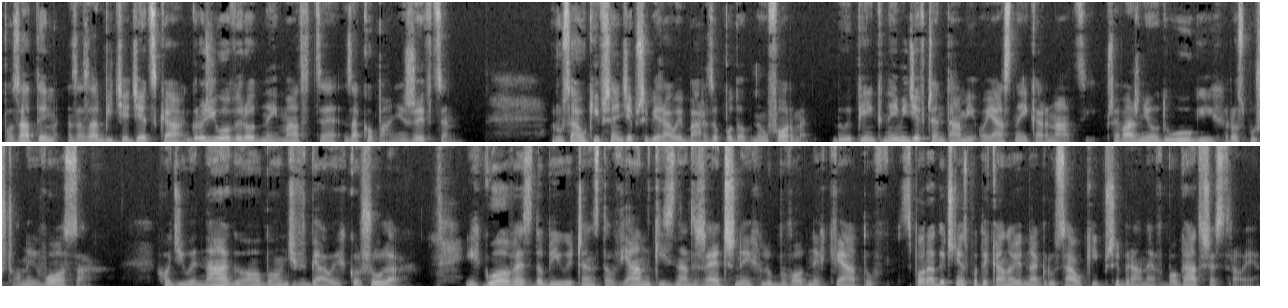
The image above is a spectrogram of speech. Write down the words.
Poza tym za zabicie dziecka groziło wyrodnej matce zakopanie żywcem. Rusałki wszędzie przybierały bardzo podobną formę. Były pięknymi dziewczętami o jasnej karnacji, przeważnie o długich, rozpuszczonych włosach. Chodziły nago bądź w białych koszulach. Ich głowę zdobiły często wianki z nadrzecznych lub wodnych kwiatów. Sporadycznie spotykano jednak rusałki przybrane w bogatsze stroje.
